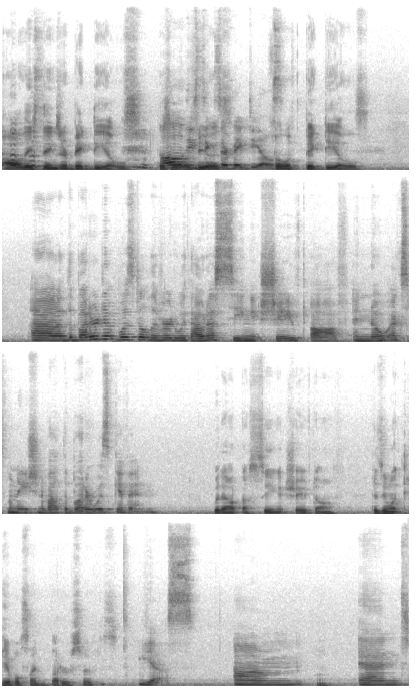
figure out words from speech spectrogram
All these things are big deals. This All these things are big deals. Full of big deals. Uh, the butter was delivered without us seeing it shaved off, and no explanation about the butter was given. Without us seeing it shaved off. Does he want tableside butter service? Yes. Um, and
